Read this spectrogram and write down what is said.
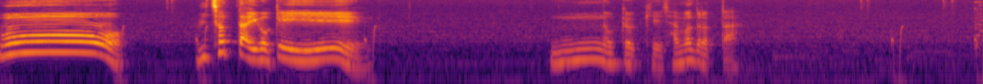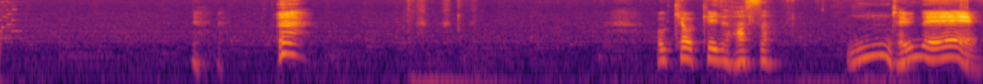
오! 미쳤다 이거 게임. 음 오케이 오케이. 잘 만들었다. 오케이 오케이. 이제 봤어. 음 재밌네.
